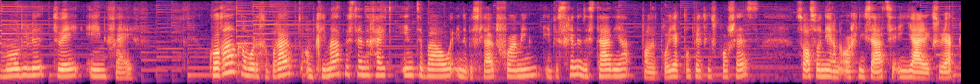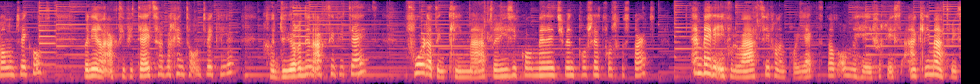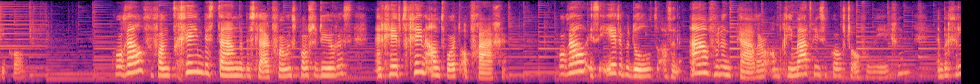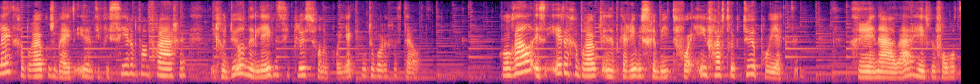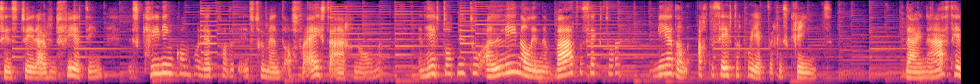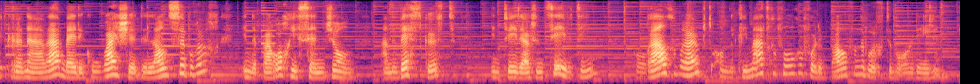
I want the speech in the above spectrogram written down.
module 215. Koraal kan worden gebruikt om klimaatbestendigheid in te bouwen in de besluitvorming in verschillende stadia van het projectontwikkelingsproces, zoals wanneer een organisatie een jaarlijks werkplan ontwikkelt, wanneer een activiteit zich begint te ontwikkelen, gedurende een activiteit, voordat een klimaatrisikomanagementproces wordt gestart en bij de evaluatie van een project dat onderhevig is aan klimaatrisico. Koraal vervangt geen bestaande besluitvormingsprocedures en geeft geen antwoord op vragen. Koraal is eerder bedoeld als een aanvullend kader om klimaatrisico's te overwegen en begeleidt gebruikers bij het identificeren van vragen die gedurende de levenscyclus van een project moeten worden gesteld. Koraal is eerder gebruikt in het Caribisch gebied voor infrastructuurprojecten. Grenada heeft bijvoorbeeld sinds 2014 de screening-component van het instrument als vereiste aangenomen en heeft tot nu toe alleen al in de watersector meer dan 78 projecten gescreend. Daarnaast heeft Grenada bij de Gouache de Lancebrug in de parochie Saint John aan de westkust in 2017 koraal gebruikt om de klimaatgevolgen voor de bouw van de brug te beoordelen.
